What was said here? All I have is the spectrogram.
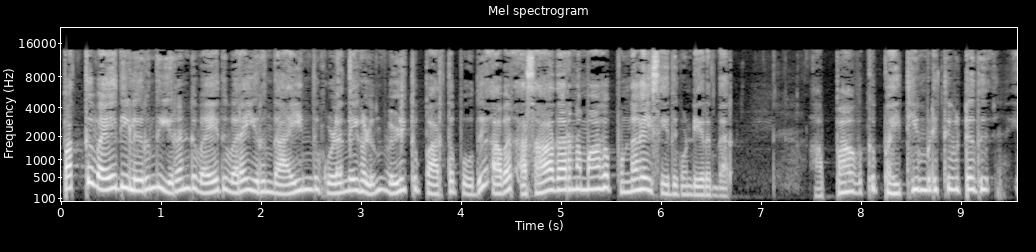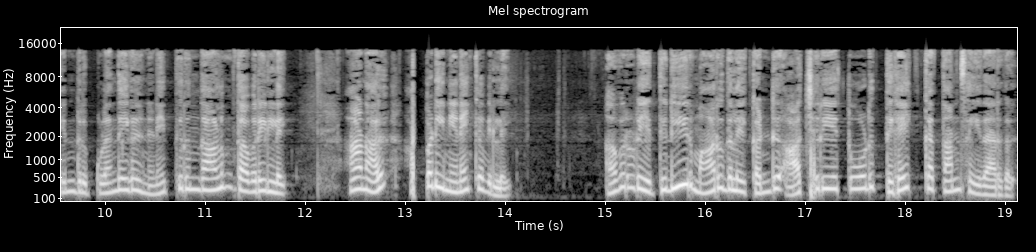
பத்து வயதிலிருந்து இரண்டு வயது வரை இருந்த ஐந்து குழந்தைகளும் விழித்து பார்த்தபோது அவர் அசாதாரணமாக புன்னகை செய்து கொண்டிருந்தார். அப்பாவுக்கு பைத்தியம் பிடித்து விட்டது என்று குழந்தைகள் நினைத்திருந்தாலும் தவறில்லை. ஆனால் அப்படி நினைக்கவில்லை. அவருடைய திடீர் மாறுதலைக் கண்டு ஆச்சரியத்தோடு திகைக்கத்தான் செய்தார்கள்.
